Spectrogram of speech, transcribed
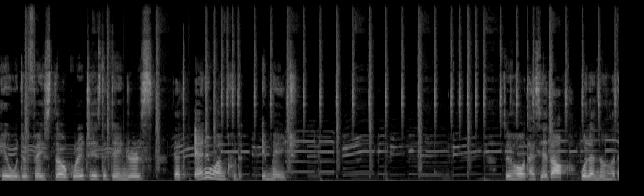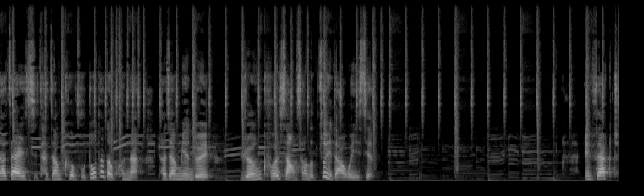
He would face the greatest dangers that anyone could imagine. 最后，他写道：“为了能和他在一起，他将克服多大的困难？他将面对人可想象的最大危险。” In fact,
